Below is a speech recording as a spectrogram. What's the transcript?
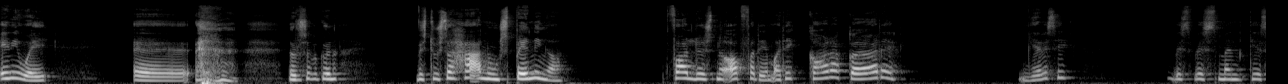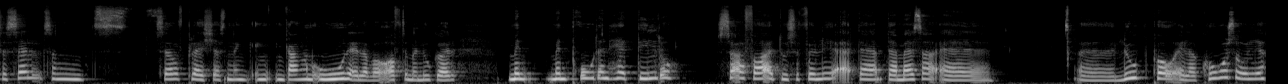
Anyway, øh, når du så begynder, hvis du så har nogle spændinger, for at løsne op for dem, og det er godt at gøre det. Jeg vil sige, hvis, hvis man giver sig selv sådan self-pleasure sådan en, en, en gang om ugen, eller hvor ofte man nu gør det, men, men brug den her dildo. Sørg for, at du selvfølgelig, er, der, der er masser af øh, loop på, eller kokosolie,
